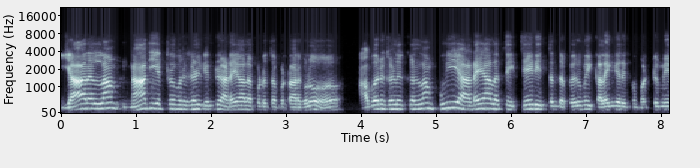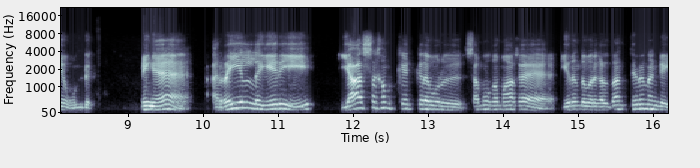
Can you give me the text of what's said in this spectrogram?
யாரெல்லாம் நாதியற்றவர்கள் என்று அடையாளப்படுத்தப்பட்டார்களோ அவர்களுக்கெல்லாம் புதிய அடையாளத்தை தேடி தந்த பெருமை கலைஞருக்கு மட்டுமே உண்டு. நீங்க ரயில்ல ஏறி யாசகம் கேட்கிற ஒரு சமூகமாக இருந்தவர்கள் தான் திருநங்கை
